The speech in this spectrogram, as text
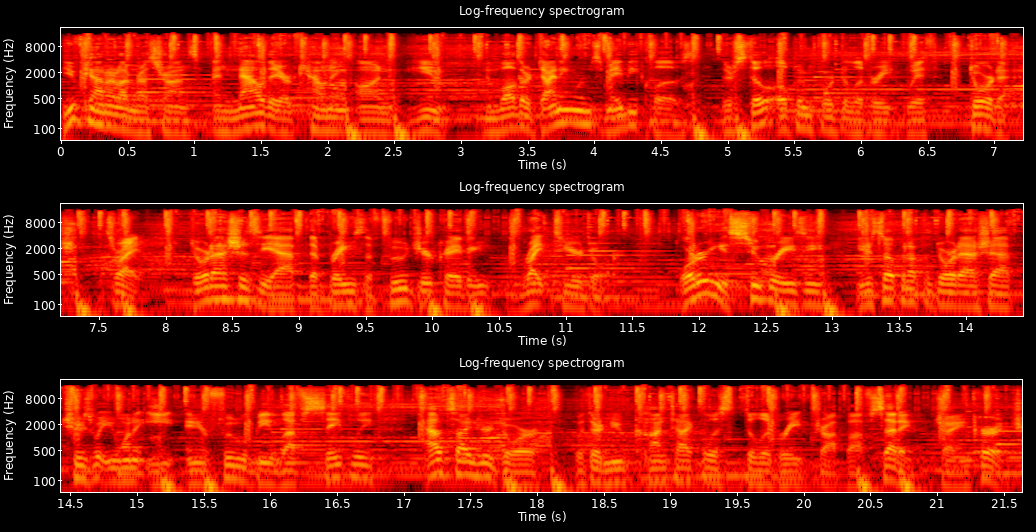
You've counted on restaurants, and now they are counting on you. And while their dining rooms may be closed, they're still open for delivery with DoorDash. That's right, DoorDash is the app that brings the food you're craving right to your door. Ordering is super easy. You just open up the DoorDash app, choose what you want to eat, and your food will be left safely outside your door with their new contactless delivery drop off setting, which I encourage.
